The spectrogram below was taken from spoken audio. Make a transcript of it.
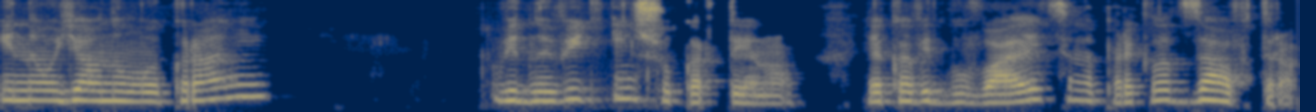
і на уявному екрані відновіть іншу картину, яка відбувається, наприклад, завтра.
